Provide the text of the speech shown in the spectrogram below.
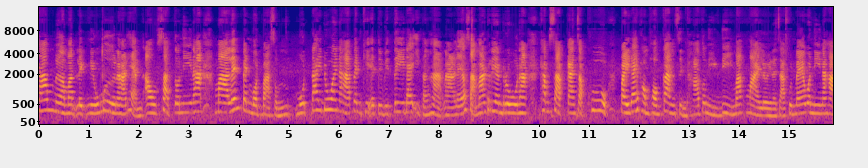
กล้ามเนื้อมันเล็กนิ้วมือนะคะ แถมเอาสัตว์ตัวนี้นะคะมาเล่นเป็นบทบาทสมมุติได้ด้วยนะคะ เป็น creativity ได้อีกต่างหากนะคะแล้วสามารถเรียนรู้นะคะคำศัพท์การจับคู่ไปได้พร้อมๆกันสินค้าตัวนี้ดีมากมายเลยนะจ๊ะคุณแม่วันนี้นะคะ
